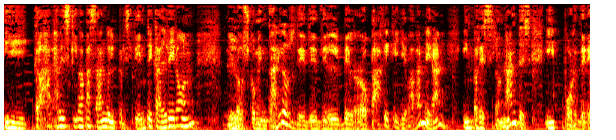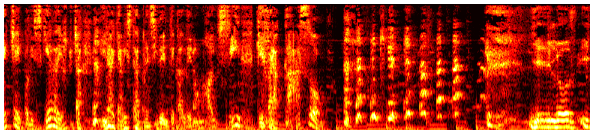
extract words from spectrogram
Y cada vez que iba pasando el presidente Calderón, los comentarios de- de- del, del ropaje que llevaban eran impresionantes. Y por derecha y por izquierda yo escuchaba, mira, ya viste al presidente Calderón. Ay, sí, qué fracaso. Y los y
